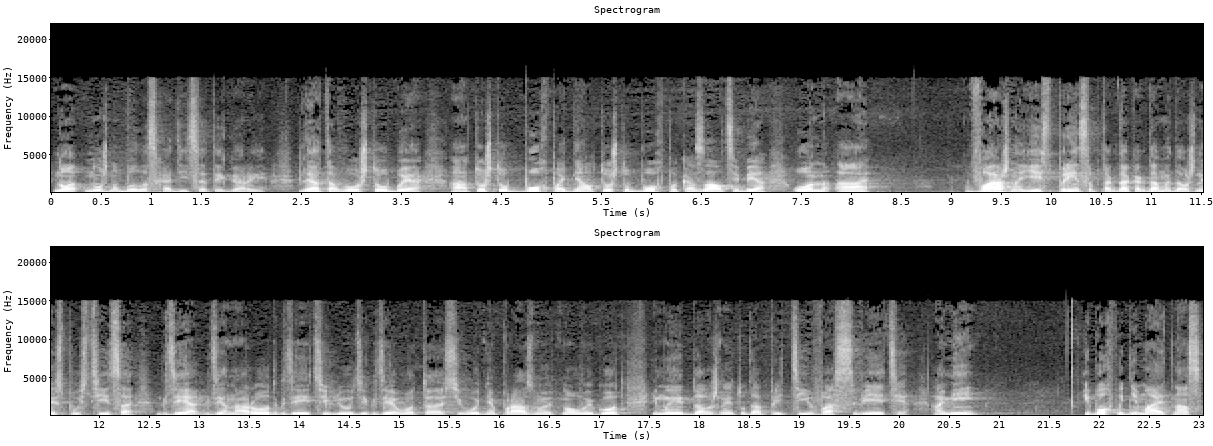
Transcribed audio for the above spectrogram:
но нужно было сходить с этой горы для того, чтобы а, то, что Бог поднял, то, что Бог показал тебе, Он а, важно, есть принцип тогда, когда мы должны спуститься, где, где народ, где эти люди, где вот э, сегодня празднуют Новый год, и мы должны туда прийти во свете. Аминь. И Бог поднимает нас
